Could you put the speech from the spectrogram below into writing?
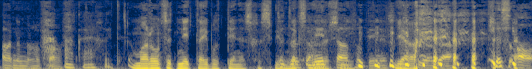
aan en half af. Okay, goed. Maar ons het net table tennis gespeel, Dit niks was net anders nie. tafeltennis. Ja. ja. Dis al.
